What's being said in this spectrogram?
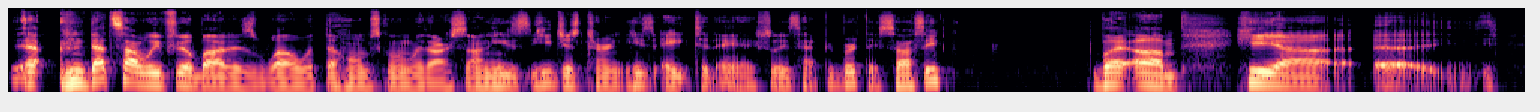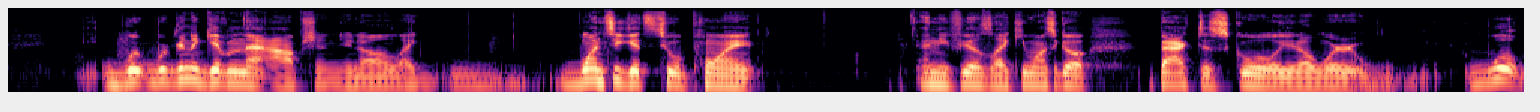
yeah, that's how we feel about it as well with the homeschooling with our son. He's he just turned he's eight today. Actually, it's happy birthday, Saucy. But um, he uh, uh we're, we're gonna give him that option. You know, like once he gets to a point and he feels like he wants to go back to school, you know, we're well,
